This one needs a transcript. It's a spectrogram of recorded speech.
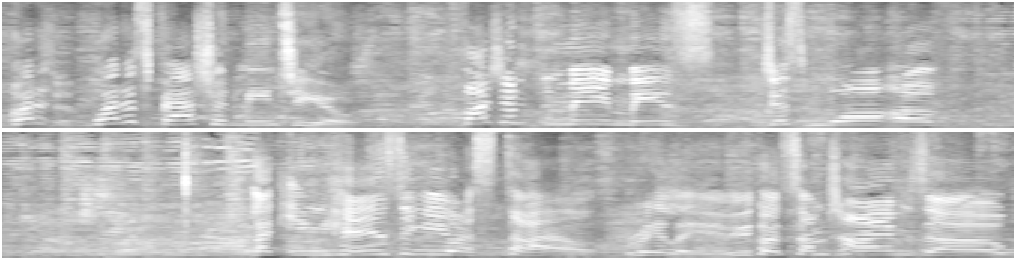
What, what does fashion mean to you? Fashion to me means just more of like enhancing your style, really. Because sometimes uh,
